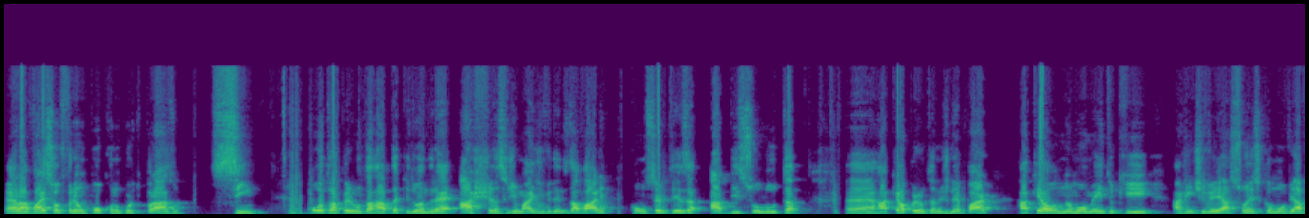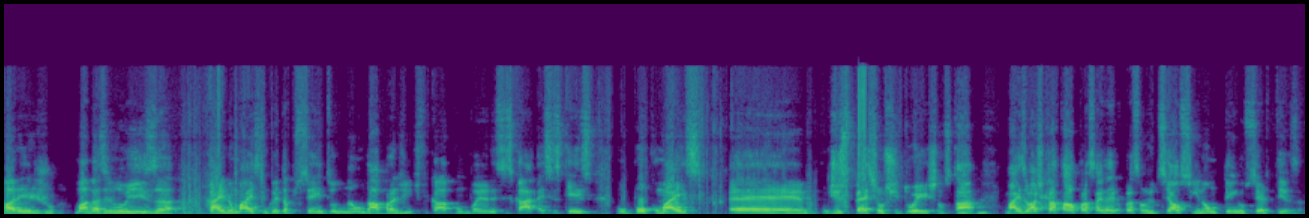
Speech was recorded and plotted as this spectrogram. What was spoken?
ela vai sofrer um pouco no curto prazo, sim. Outra pergunta rápida aqui do André: a chance de mais dividendos da Vale? Com certeza absoluta. É, Raquel perguntando de Nepar. Raquel, no momento que a gente vê ações como Via Varejo, Magazine Luiza caindo mais 50%, não dá para a gente ficar acompanhando esses, esses cases um pouco mais é, de special situations, tá? Uhum. Mas eu acho que ela estava para sair da recuperação judicial, sim, não tenho certeza.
